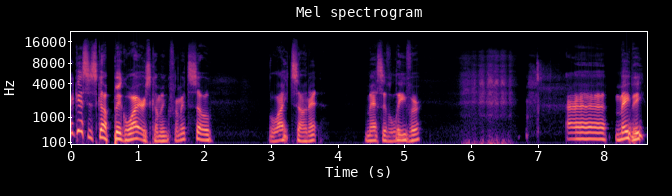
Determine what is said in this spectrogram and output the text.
I guess it's got big wires coming from it, so lights on it, massive lever. Uh, maybe.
